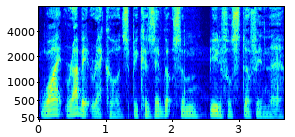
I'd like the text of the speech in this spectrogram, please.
White Rabbit Records because they've got some beautiful stuff in there.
